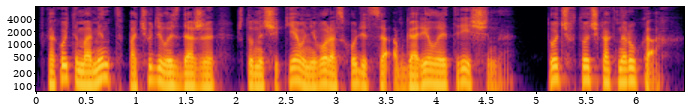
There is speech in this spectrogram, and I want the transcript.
В какой-то момент почудилось даже, что на щеке у него расходится обгорелая трещина, точь-в-точь точь как на руках.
